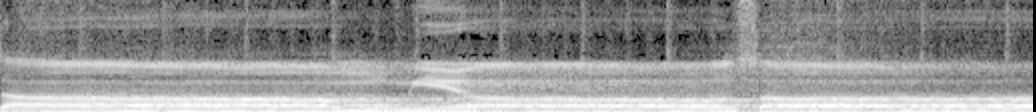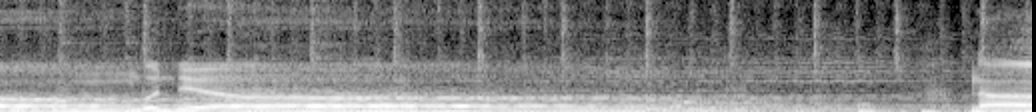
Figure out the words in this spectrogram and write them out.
Sa Ah.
